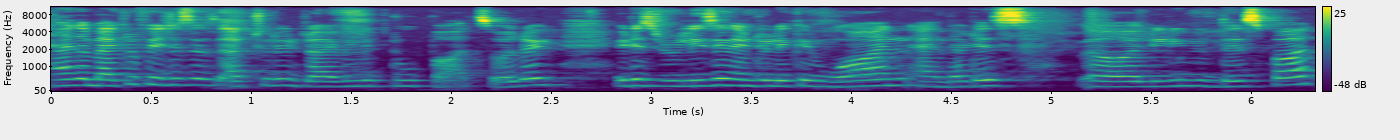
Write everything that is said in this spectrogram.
and the macrophages is actually driving the two parts all right it is releasing interleukin 1 and that is uh, leading to this part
